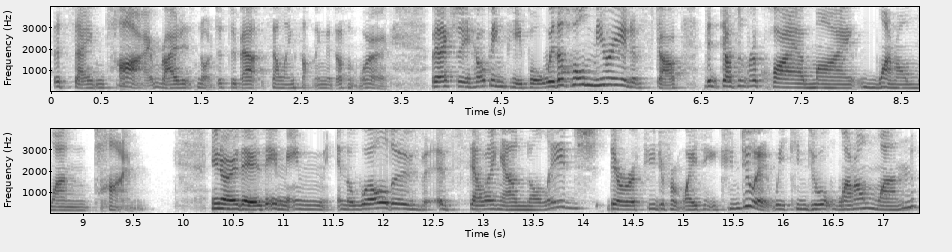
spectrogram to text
the same time, right? It's not just about selling something that doesn't work, but actually helping people with a whole myriad of stuff that doesn't require my one on one time you know there's in in in the world of, of selling our knowledge there are a few different ways that you can do it. We can do it one on one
